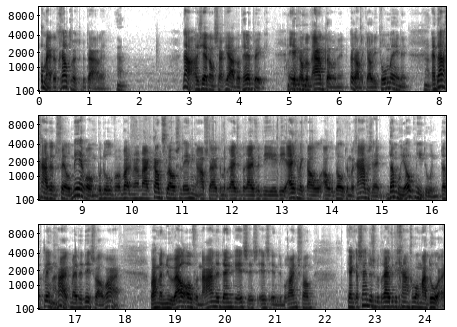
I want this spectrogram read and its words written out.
om mij dat geld terug te betalen? Ja. Nou, als jij dan zegt, ja, dat heb ik, en je kan dat aantonen, dan kan ik jou die ton lenen. Ja. En daar gaat het veel meer om. Ik bedoel, maar kansloze leningen afsluiten met reisbedrijven die, die eigenlijk al, al dood en begraven zijn, dat moet je ook niet doen. Dat klinkt Nee. hard, maar het is wel waar. Waar men nu wel over na aan het denken is, is, is in de branche van... Kijk, er zijn dus bedrijven die gaan gewoon maar door.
